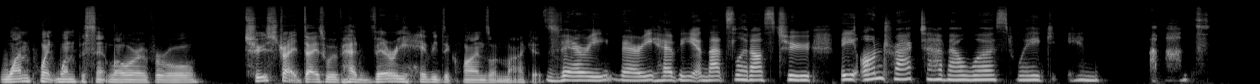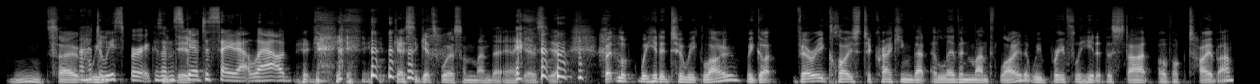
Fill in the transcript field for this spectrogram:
1.1% lower overall. Two straight days we've had very heavy declines on markets. Very, very heavy. And that's led us to be on track to have our worst week in a month. Mm, so I had we, to whisper it because I'm did. scared to say it out loud. I guess it gets worse on Monday, I guess. Yeah. But look, we hit a two week low. We got very close to cracking that 11 month low that we briefly hit at the start of October.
